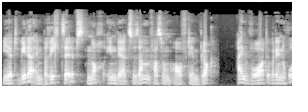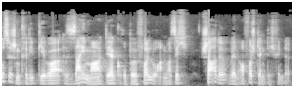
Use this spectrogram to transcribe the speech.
wird weder im Bericht selbst noch in der Zusammenfassung auf dem Blog ein Wort über den russischen Kreditgeber Saima der Gruppe verloren, was ich schade, wenn auch verständlich finde.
